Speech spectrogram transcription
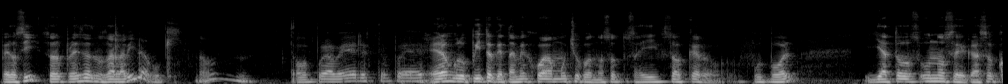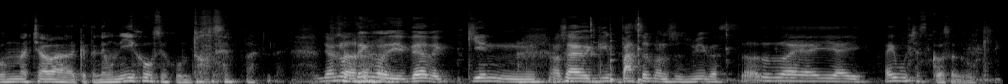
pero sí, sorpresas nos da la vida, Buki, ¿no? Todo puede haber, esto puede haber. Era un grupito que también jugaba mucho con nosotros ahí, soccer o fútbol. Y ya todos, uno se casó con una chava que tenía un hijo, se juntó. se- Yo no tengo idea de quién, o sea, de qué pasó con sus vidas. No, no, no, hay, hay, hay, hay muchas cosas, Buki.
